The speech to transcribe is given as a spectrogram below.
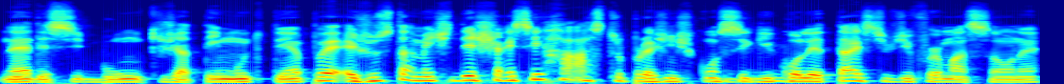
né, desse boom que já tem muito tempo, é, é justamente deixar esse rastro pra gente conseguir coletar esse tipo de informação, né?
